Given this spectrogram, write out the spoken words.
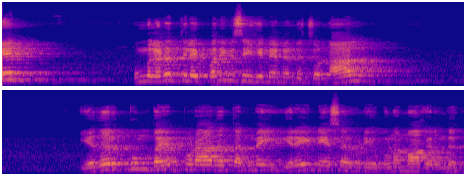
ஏன் உங்களிடத்திலே பதிவு செய்கின்றேன் என்று சொன்னால் எதற்கும் பயப்படாத தன்மை இறை நேசருடைய குணமாக இருந்தது.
